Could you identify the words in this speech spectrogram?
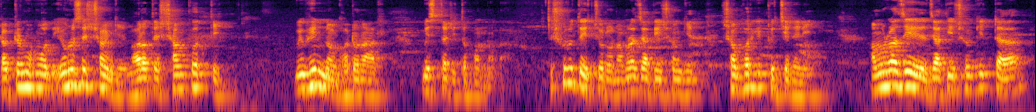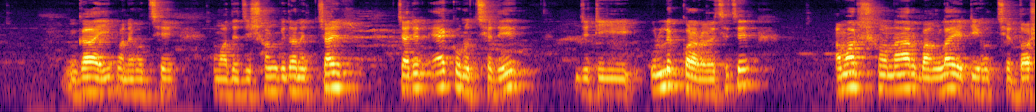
ডক্টর মোহাম্মদ ইউনুসের সঙ্গে ভারতের সাম্প্রতিক বিভিন্ন ঘটনার বিস্তারিত বর্ণনা। তো শুরুতেই চলুন আমরা জাতীয় সংগীত সম্পর্কে একটু জেনে নিই। আমরা যে জাতীয় সঙ্গীতটা গাই মানে হচ্ছে আমাদের যে সংবিধানের চার, চারের এক অনুচ্ছেদে যেটি উল্লেখ করা রয়েছে যে আমার সোনার বাংলায় এটি হচ্ছে দশ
